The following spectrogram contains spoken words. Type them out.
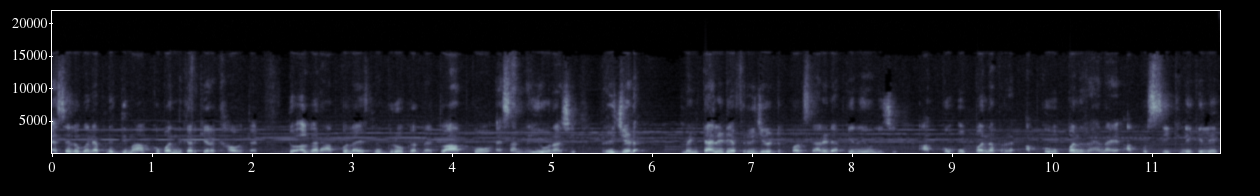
ऐसे लोगों ने अपने दिमाग को बंद करके रखा होता है। तो अगर आपको लाइफ में ग्रो करना है तो आपको ऐसा नहीं होना चाहिए। रिजिड मेंटालिटी या फिर रिजिड पर्सनैलिटी आपकी नहीं होनी चाहिए। आपको ओपन अप आपको ओपन रहना है। आपको सीखने के लिए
